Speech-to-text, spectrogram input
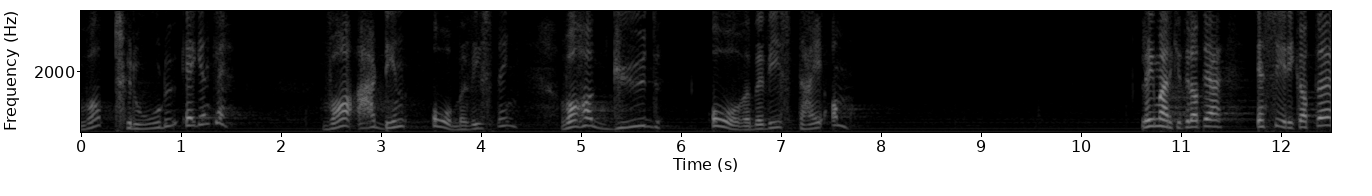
Hva tror du egentlig? Hva er din overbevisning? Hva har Gud overbevist deg om? Legg merke til at jeg, jeg sier ikke at det,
